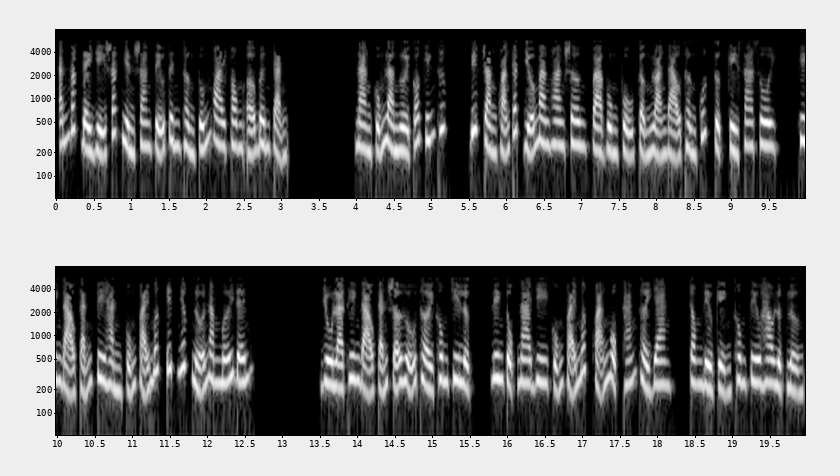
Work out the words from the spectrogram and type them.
ánh mắt đầy dị sắc nhìn sang tiểu tinh thần tuấn oai phong ở bên cạnh. Nàng cũng là người có kiến thức, biết rằng khoảng cách giữa mang hoang sơn và vùng phụ cận loạn đạo thần quốc cực kỳ xa xôi, thiên đạo cảnh phi hành cũng phải mất ít nhất nửa năm mới đến. Dù là thiên đạo cảnh sở hữu thời không chi lực, liên tục na di cũng phải mất khoảng một tháng thời gian, trong điều kiện không tiêu hao lực lượng.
